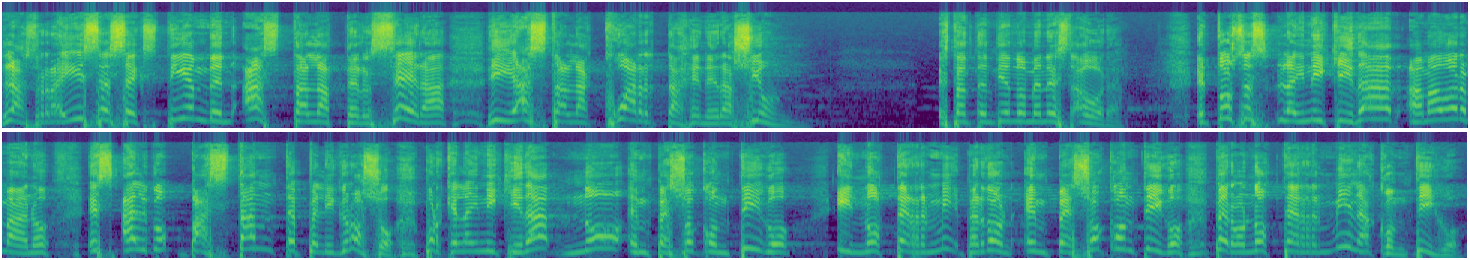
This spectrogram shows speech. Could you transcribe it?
Las raíces se extienden hasta la tercera y hasta la cuarta generación. ¿Está entendiéndome en esta hora? Entonces la iniquidad, amado hermano, es algo bastante peligroso, porque la iniquidad no empezó contigo y no termina, perdón, empezó contigo, pero no termina contigo.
